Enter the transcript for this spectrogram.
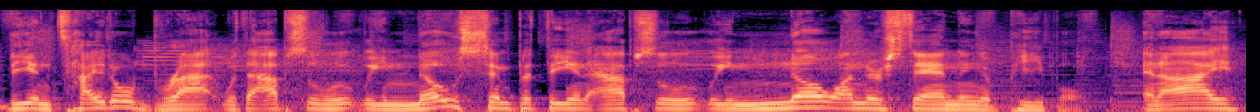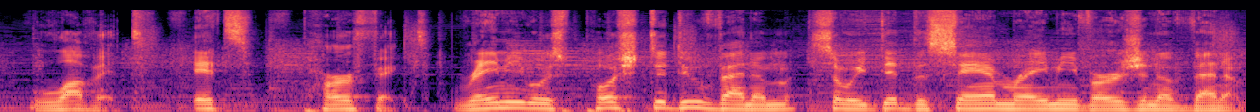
The entitled brat with absolutely no sympathy and absolutely no understanding of people. And I love it. It's perfect. Raimi was pushed to do Venom, so he did the Sam Raimi version of Venom.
